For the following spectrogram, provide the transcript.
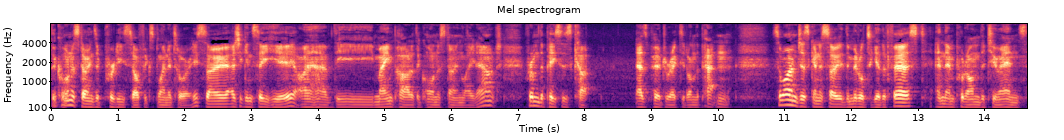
The cornerstones are pretty self-explanatory. So as you can see here, I have the main part of the cornerstone laid out from the pieces cut as per directed on the pattern. So I'm just going to sew the middle together first and then put on the two ends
